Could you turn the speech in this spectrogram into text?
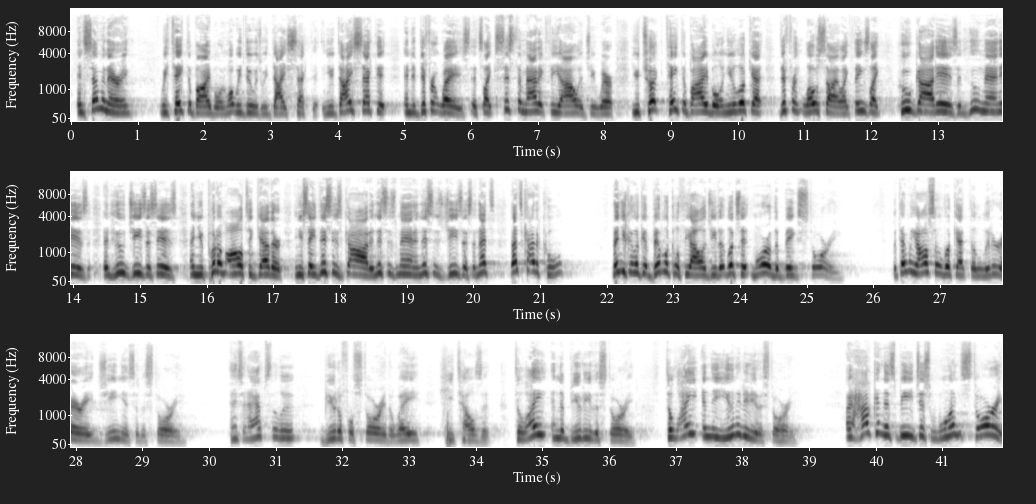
In seminary, we take the Bible and what we do is we dissect it. And you dissect it into different ways. It's like systematic theology where you took, take the Bible and you look at different loci, like things like who God is and who man is and who Jesus is. And you put them all together and you say, this is God and this is man and this is Jesus. And that's, that's kind of cool. Then you can look at biblical theology that looks at more of the big story. But then we also look at the literary genius of the story. And it's an absolute beautiful story the way he tells it. Delight in the beauty of the story. Delight in the unity of the story. How can this be just one story?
